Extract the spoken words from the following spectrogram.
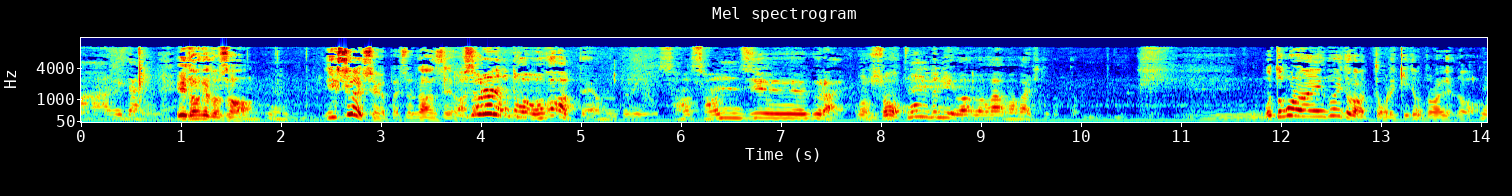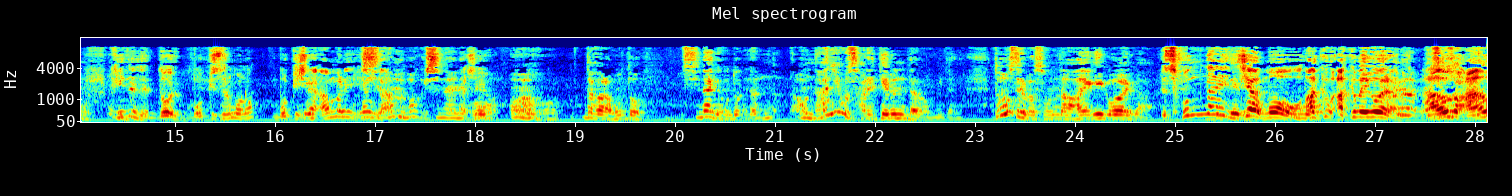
あーみたいな。ねえだけどさ、いくつぐらいでしたよやっぱりその男性は？それはね本当若かったよ本当に。さ30ぐらい。あそう。本当にわわわ若い人だっ男の喘ぎ声とかって俺聞いたことないけど、聞いててどういう勃起するもの？勃起しない？あんまりなんかたあんま僕しないね。しないうん。うん。だから本当しないけど本当なな何をされてるんだろう？みたいな。どうすればそんな喘ぎ声が？そんなにじゃあもう悪悪名声なの？あうあう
